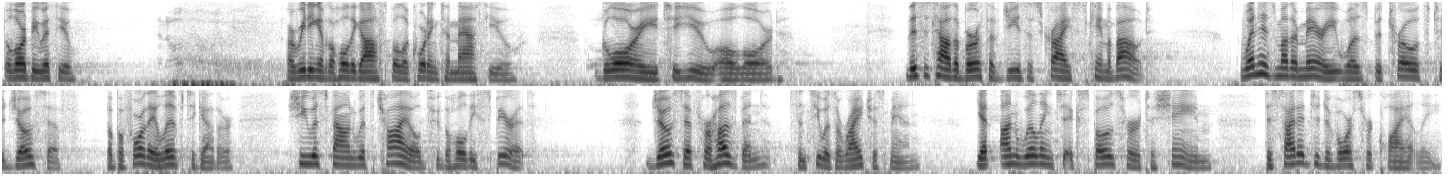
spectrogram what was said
The Lord be with you. and also with you. A reading of the Holy Gospel according to Matthew. Glory to you, O Lord. This is how the birth of Jesus Christ came about. When his mother Mary was betrothed to Joseph, but before they lived together, she was found with child through the Holy Spirit. Joseph, her husband, since he was a righteous man, yet unwilling to expose her to shame, decided to divorce her quietly.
